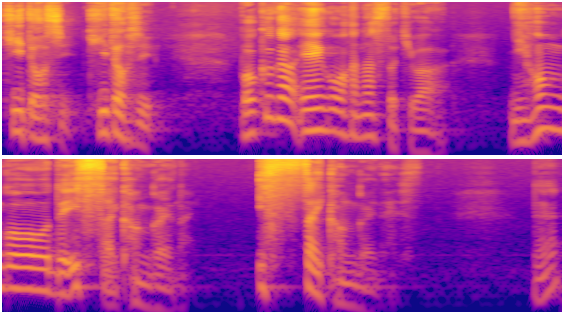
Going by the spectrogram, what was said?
聞いてほしい。聞いてほしい。僕が英語を話す時は日本語で一切考えない一切考えないです、ね、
